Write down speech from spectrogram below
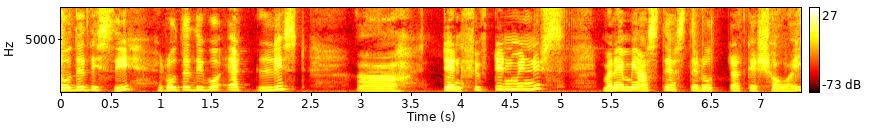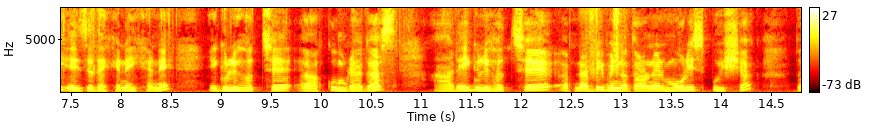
রোদে দিছি। রোদে দিব at least ten fifteen minutes মানে আমি আস্তে আস্তে রোদটাকে সবাই এই যে দেখেন এইখানে এগুলি হচ্ছে কুমড়া গাছ। আর এইগুলি হচ্ছে আপনার বিভিন্ন ধরনের মরিচ পুঁই শাক তো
